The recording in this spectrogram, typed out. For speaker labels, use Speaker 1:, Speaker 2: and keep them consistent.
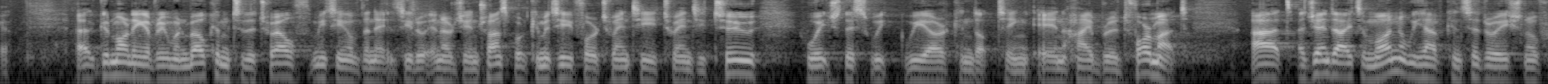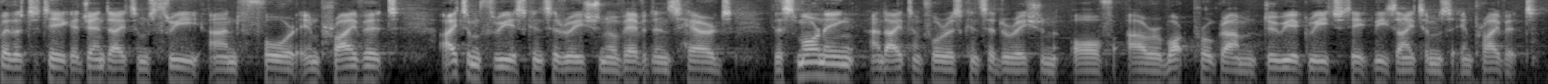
Speaker 1: America. Uh, good morning, everyone. Welcome to the 12th meeting of the Net Zero Energy and Transport Committee for 2022, which this week we are conducting in hybrid format. At agenda item 1, we have consideration of whether to take agenda items 3 and 4 in private. Item 3 is consideration of evidence heard this morning, and item 4 is consideration of our work programme. Do we agree to take these items in private?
